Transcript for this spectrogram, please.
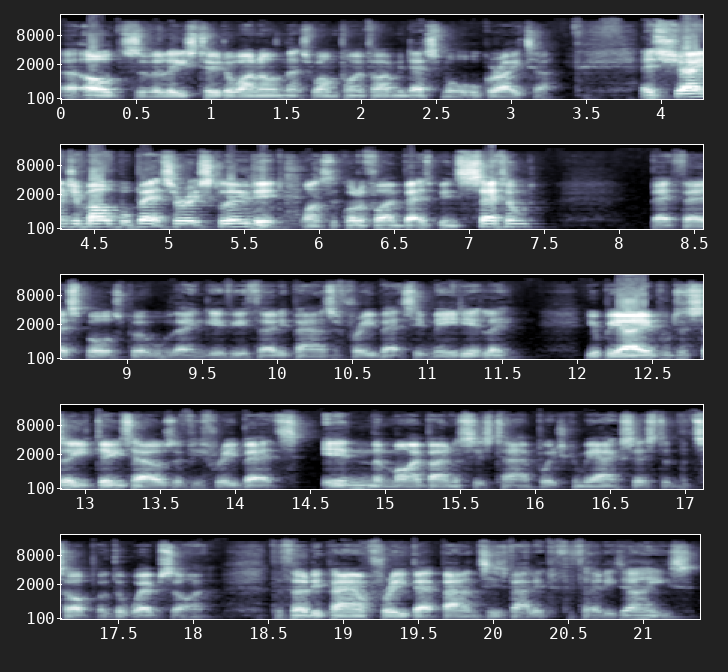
at odds of at least 2 to 1 on, that's 1.5 in decimal or greater. Exchange of multiple bets are excluded. Once the qualifying bet has been settled, Betfair Sportsbook will then give you £30 of free bets immediately. You'll be able to see details of your free bets in the My Bonuses tab, which can be accessed at the top of the website. The £30 free bet balance is valid for 30 days.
